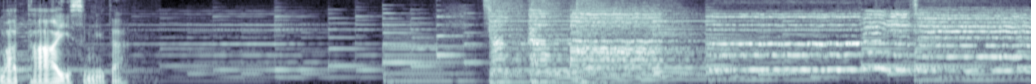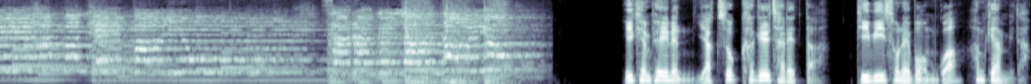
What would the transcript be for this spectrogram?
맞닿아 있습니다. 이 캠페인은 약속하길 잘했다. DB손해보험과 함께합니다.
